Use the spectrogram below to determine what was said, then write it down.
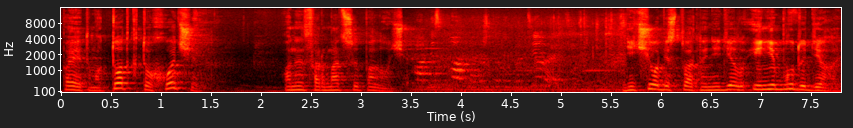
Поэтому тот, кто хочет, он информацию получит. А бесплатно вы что-нибудь делаете? Ничего бесплатно не делаю и не буду делать.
